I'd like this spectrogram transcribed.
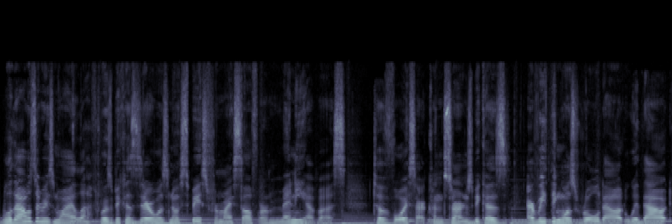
Well, that was the reason why I left, was because there was no space for myself or many of us to voice our concerns because everything was rolled out without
